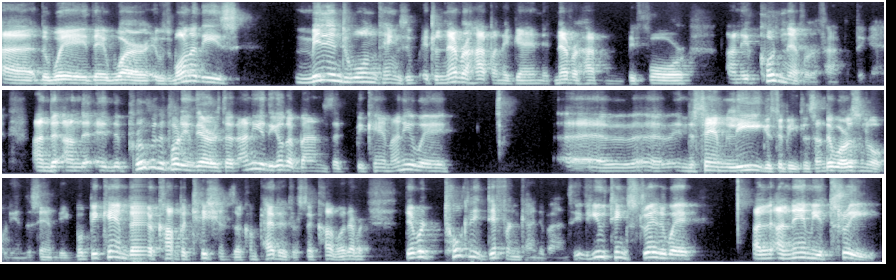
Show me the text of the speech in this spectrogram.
uh, the way they were. It was one of these million to one things. It'll never happen again. It never happened before, and it could never have happened again. And the, and the, the proof of the pudding there is that any of the other bands that became anyway. Uh, in the same league as the Beatles, and there was nobody in the same league, but became their competitions, their competitors, their whatever. They were totally different kind of bands. If you think straight away, I'll, I'll name you three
